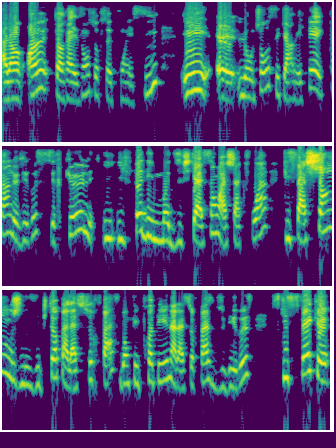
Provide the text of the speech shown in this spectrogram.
Alors, un, tu as raison sur ce point-ci. Et euh, l'autre chose, c'est qu'en effet, quand le virus circule, il, il fait des modifications à chaque fois, puis ça change les épitopes à la surface, donc les protéines à la surface du virus, ce qui se fait que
